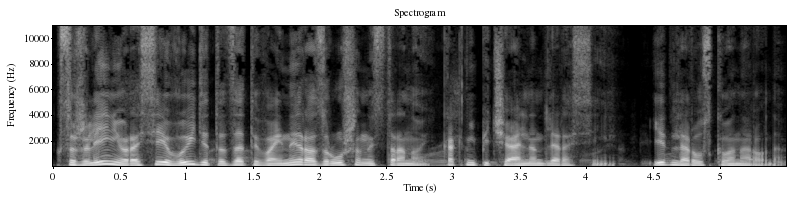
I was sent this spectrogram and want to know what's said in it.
К сожалению, Россия выйдет из этой войны разрушенной страной, как ни печально для России и для русского народа.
